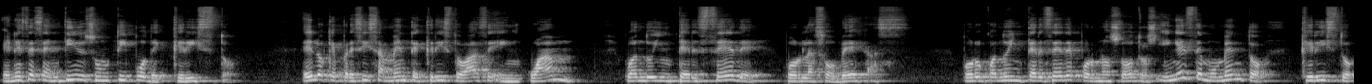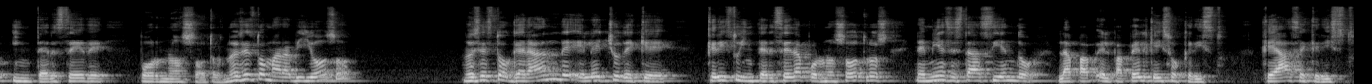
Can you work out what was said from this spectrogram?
en este sentido, es un tipo de Cristo. Es lo que precisamente Cristo hace en Juan cuando intercede por las ovejas por cuando intercede por nosotros. Y en este momento Cristo intercede por nosotros. ¿No es esto maravilloso? ¿No es esto grande el hecho de que Cristo interceda por nosotros? Nehemías está haciendo el papel que hizo Cristo, que hace Cristo.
